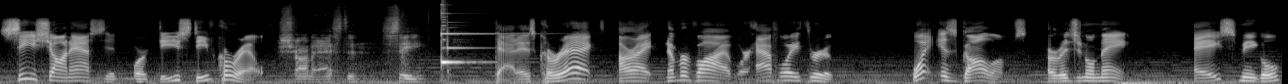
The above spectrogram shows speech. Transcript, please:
C. Sean Astin. Or D. Steve Carell. Sean Astin. See, That is correct. All right, number five. We're halfway through. What is Gollum's original name? A. Smeagol.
